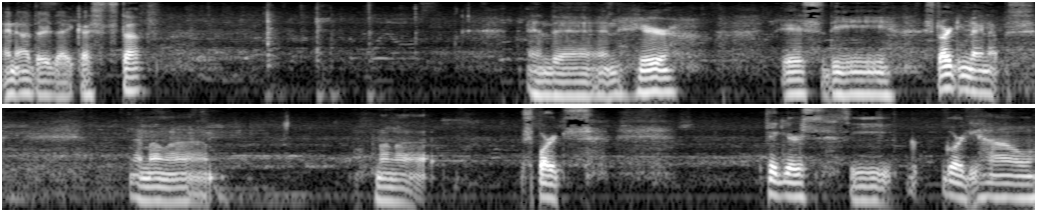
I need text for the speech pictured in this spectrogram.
and other diecast stuff. And then here is the starting lineups ng mga mga sports figures. Si Gordie Howe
